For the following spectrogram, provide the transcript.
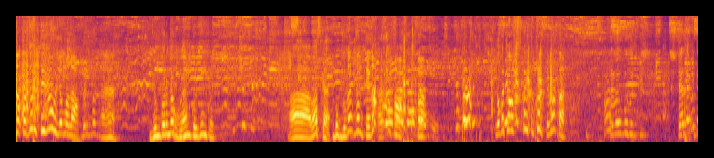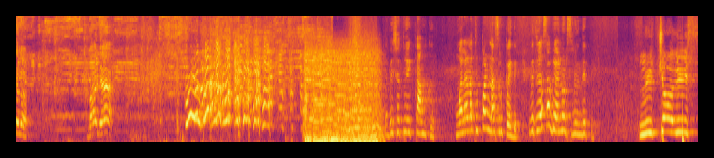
नको जमते राहुल्या मला झूम करून दाखवू का कर झुम कर हा बस का बघ बघ जमते का नको ते असंच काही तर करते बरं का त्याला की त्याला बाल्या त्यापेक्षा तू एक काम कर. मला ना तू पन्नास रुपये दे. मी तुझ्या सगळ्या नोट्स लिहून देते. मी चाळीस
